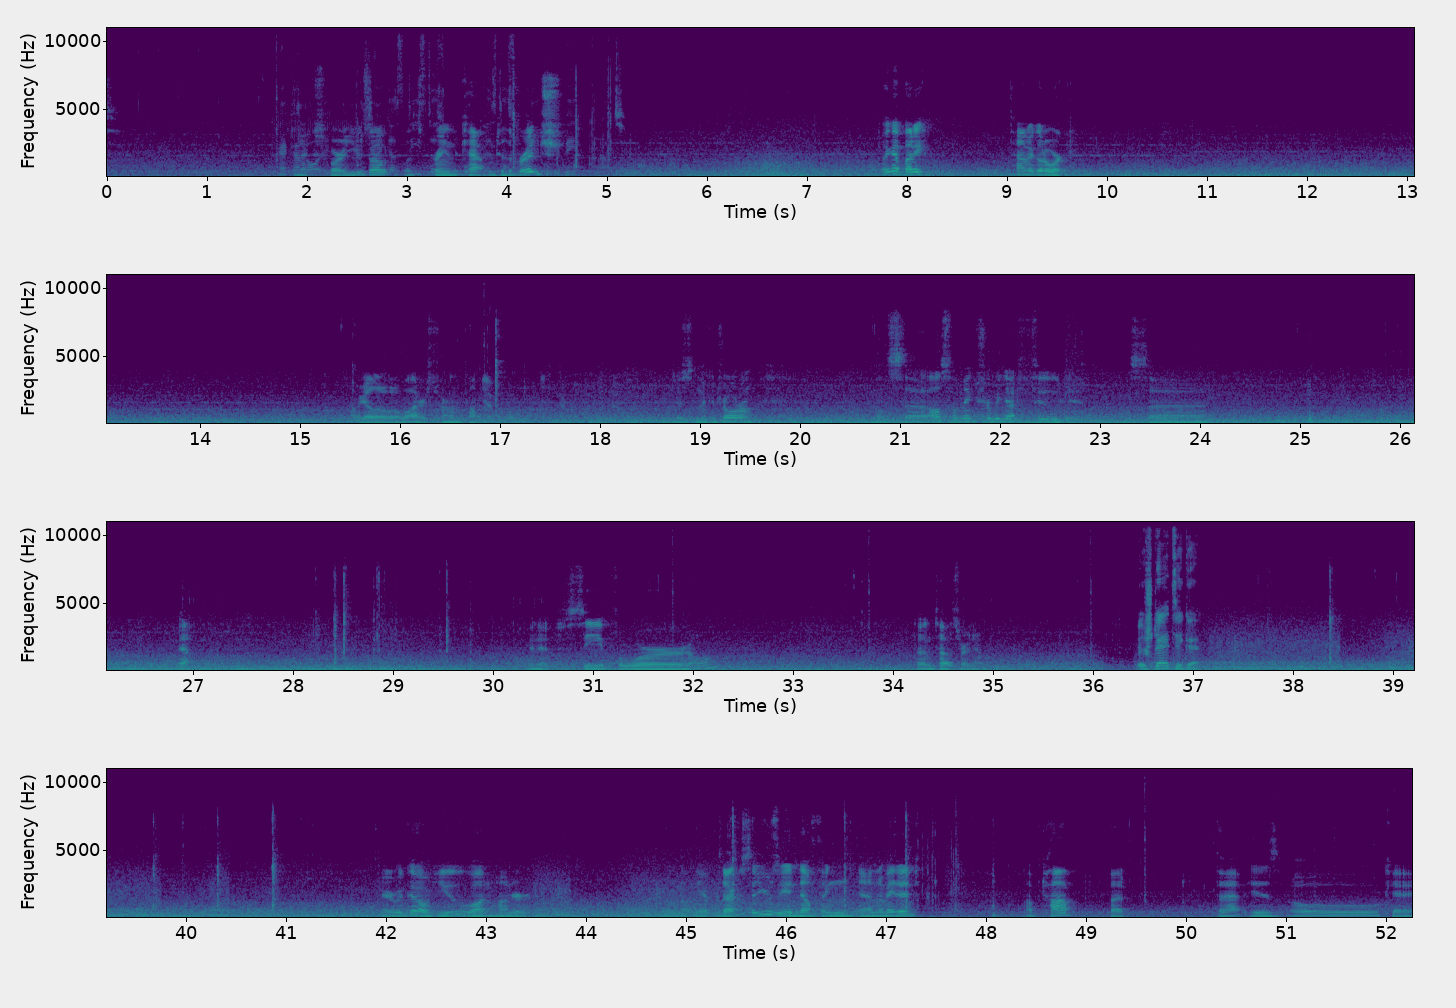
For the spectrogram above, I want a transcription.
Next for our U-boat. Let's bring the captain to the bridge. Wilhelm gebeten hat. Wake up, buddy. Time to go to work. We got a little bit of water. Let's turn on the pump. Just in the control room. Let's uh, also make sure we got food. Let's, uh... Yeah. Minute C for... How long? Doesn't tell us right now. Bestätige. Here we go. U-100. And on the upper decks, there's usually nothing animated up top, but that is okay.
